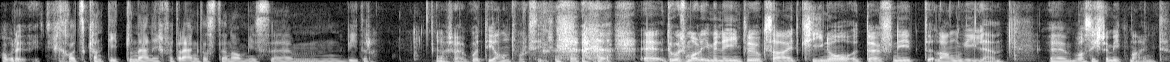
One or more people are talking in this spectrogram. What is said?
Aber ich kann jetzt keinen Titel nennen, ich verdränge das dann ähm, wieder. Das war eine gute Antwort. äh, du hast mal in einem Interview gesagt, Kino darf nicht langweilen. Äh, was ist damit gemeint?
